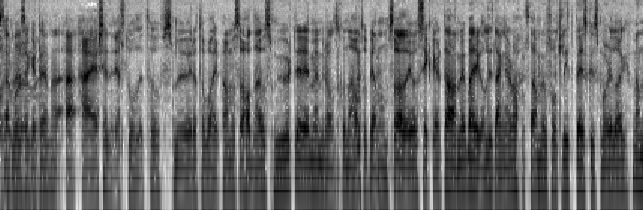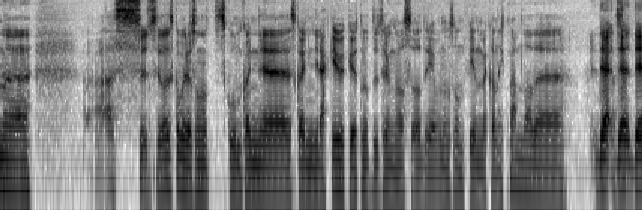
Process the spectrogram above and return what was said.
stemmer sikkert. det, Men jeg, jeg er generelt dårlig til å smøre og ta vare på dem. Og så hadde jeg jo smurt de membranskoene jeg har hatt opp igjennom, så hadde jeg jo sikkert har jo berga litt lenger, da. Så har vi jo fått litt bedre skussmål i dag. Men uh, jeg syns jo det skal være sånn at skoen kan, eh, skal rekke ei uke uten at du trenger å drive noe sånn finmekanikk med dem. Da. Det, Det, det, det,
